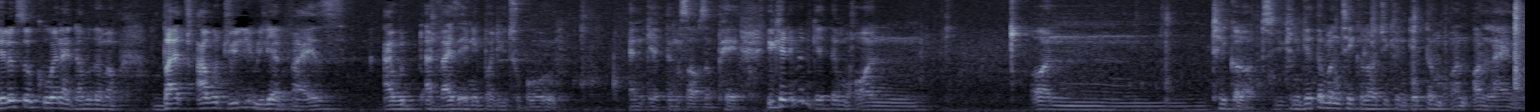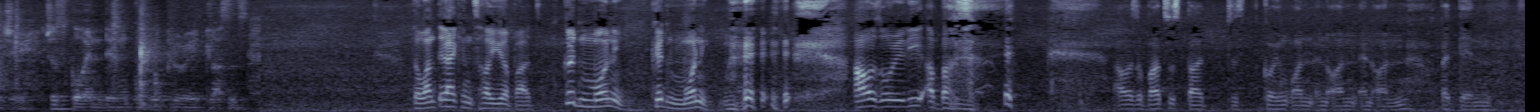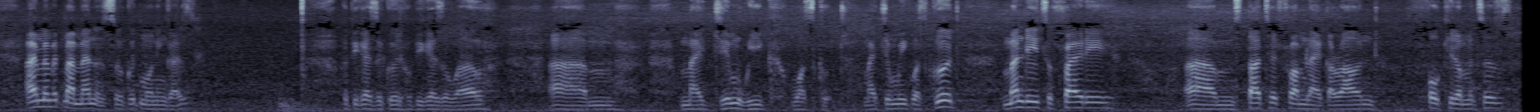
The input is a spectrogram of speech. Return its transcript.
They look so cool when i double them up. But i would really really advise i would advise anybody to go and get themselves a pair you can even get them on on Takealot. You can get them on Takealot you can get them on online just go and then google blu-ray glasses. The one thing i can tell you about good morning good morning. I was already about i was about to start just going on and on and on but then i remembered my manners so good morning guys. Hope you guys are good. Hope you guys are well. Um, my gym week was good. My gym week was good. Monday to Friday, um, started from like around four kilometers,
